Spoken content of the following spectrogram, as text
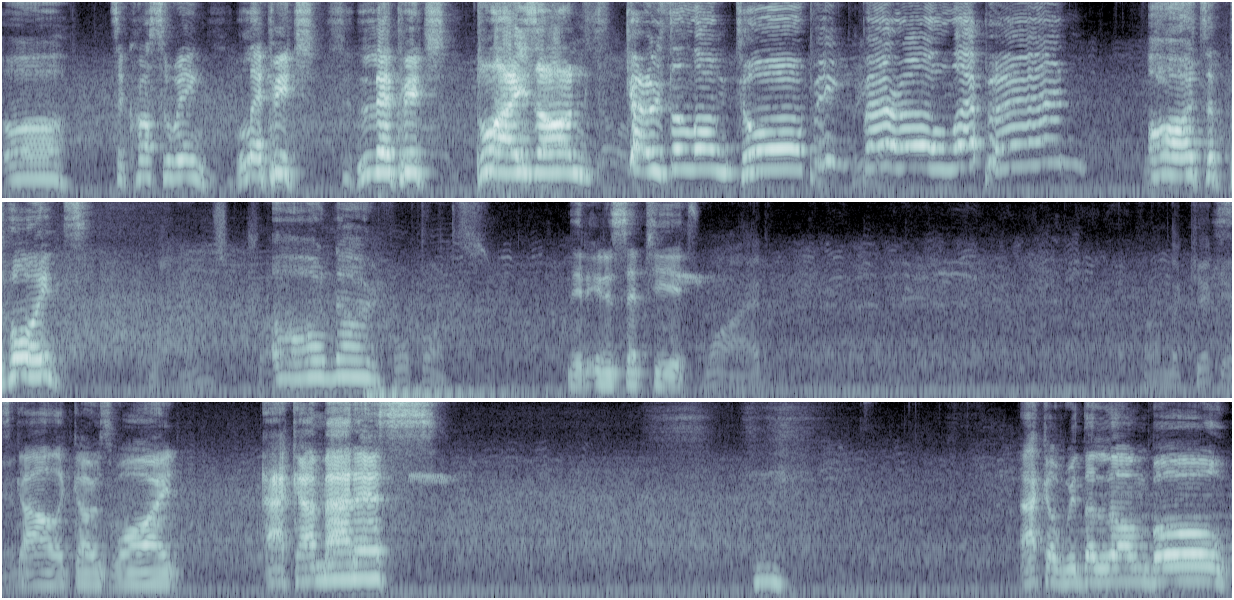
Oh, it's across the wing. Lepic. Lepic plays on. Goes the long tour. Big barrel. Lappin. Oh, it's a point. Oh, no. Need to intercept here. It's wide. From the kick in. Scarlet goes wide. Akermanis. Hmm. Aka with the long ball.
